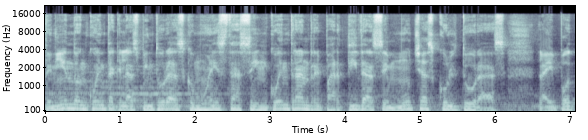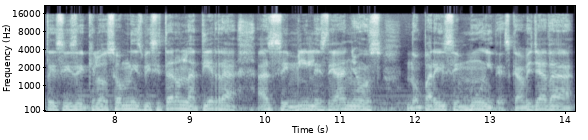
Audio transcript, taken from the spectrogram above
Teniendo en cuenta que las pinturas como esta se encuentran repartidas en muchas culturas, la hipótesis de que los ovnis visitaron la Tierra hace miles de años no parece muy descabellada,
